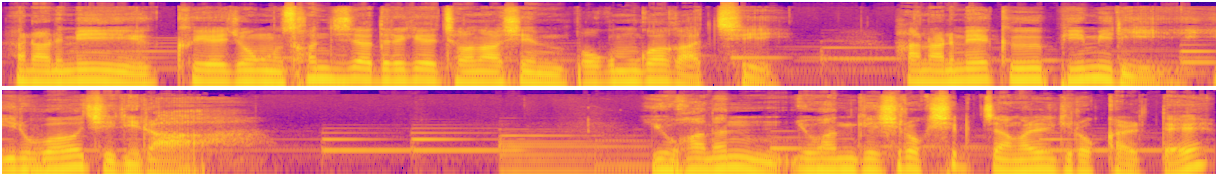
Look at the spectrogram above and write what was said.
하나님이 그의 종 선지자들에게 전하신 복음과 같이 하나님의 그 비밀이 이루어지리라. 요한은 요한계시록 10장을 기록할 때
